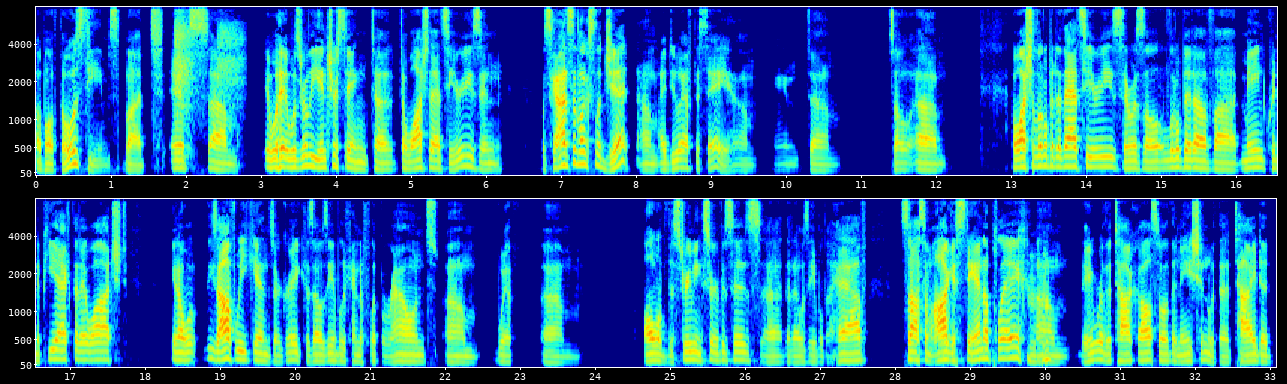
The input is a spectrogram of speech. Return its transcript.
about those teams, but it's um it, it was really interesting to to watch that series and Wisconsin looks legit. Um I do have to say. Um and um so um I watched a little bit of that series. There was a little bit of uh Maine Quinnipiac that I watched. You know, these off weekends are great cuz I was able to kind of flip around um with um all of the streaming services uh, that I was able to have. Saw some Augustana play. Mhm. Um, they were the talk also of the nation with a tie to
